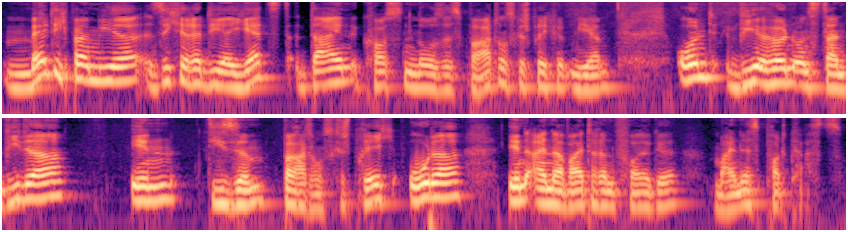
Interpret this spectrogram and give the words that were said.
melde dich bei mir, sichere dir jetzt dein kostenloses Beratungsgespräch mit mir und wir hören uns dann wieder in diesem Beratungsgespräch oder in einer weiteren Folge meines Podcasts.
